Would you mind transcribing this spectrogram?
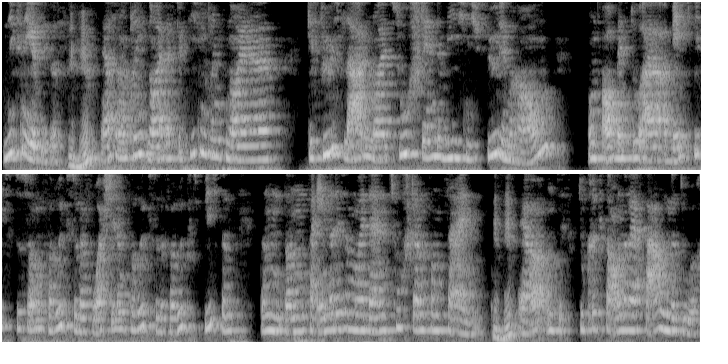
nichts Negatives. Mhm. Ja, sondern bringt neue Perspektiven, bringt neue Gefühlslagen, neue Zustände, wie ich mich fühle im Raum. Und auch wenn du ein Weltbild sozusagen verrückst oder eine Vorstellung verrückst oder verrückt bist, dann, dann, dann verändert es einmal deinen Zustand von Sein. Mhm. Ja, und das, du kriegst eine andere Erfahrung dadurch.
